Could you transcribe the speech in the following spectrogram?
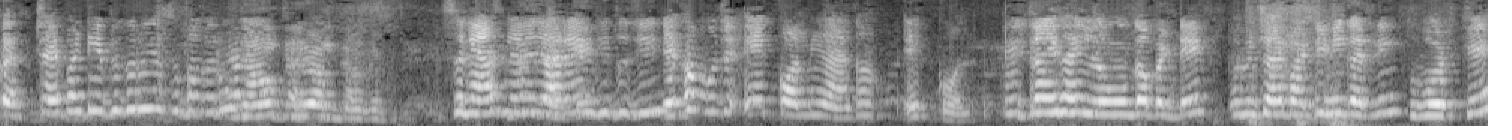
चाय पार्टी अभी करूँ या सुबह करूँ? संन्यास लेने जा रहे हैं गीतू जी। देखा मुझे एक कॉल नहीं आया था एक कॉल। तो इतना ही था इन लोगों का बर्थडे हमें चाय पार्टी नहीं करनी सुबह उठ के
